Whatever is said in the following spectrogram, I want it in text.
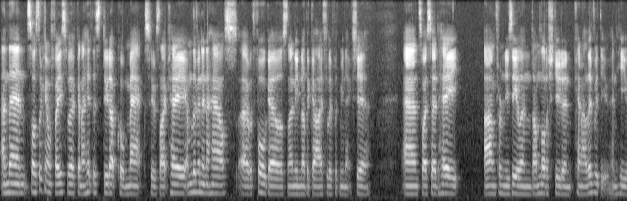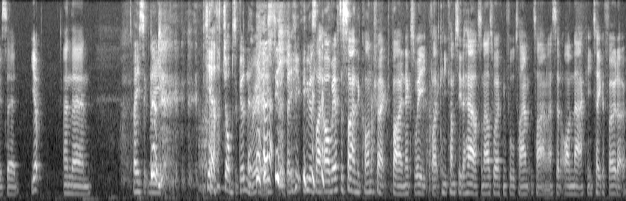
and then so I was looking on Facebook and I hit this dude up called Max who was like, "Hey, I'm living in a house uh, with four girls and I need another guy to live with me next year." And so I said, "Hey, I'm from New Zealand. I'm not a student. Can I live with you?" And he said, "Yep." And then basically, yeah, the job's a good one, really. But he, he was like, "Oh, we have to sign the contract by next week. Like, can you come see the house?" And I was working full time at the time, and I said, "Oh, nah, can you take a photo?"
